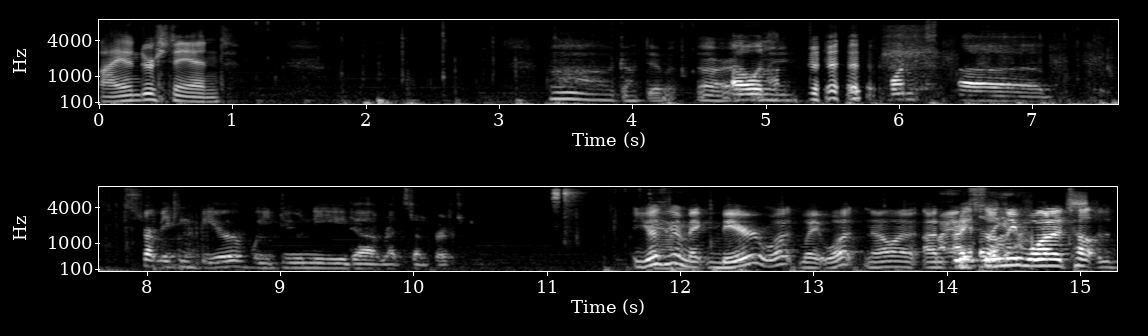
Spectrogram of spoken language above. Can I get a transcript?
I understand. Oh, God damn it. All right. Oh, and- me- Once uh, start making beer, we do need uh, redstone first. You guys are gonna make beer? What? Wait, what? Now I I, I I suddenly want to tell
